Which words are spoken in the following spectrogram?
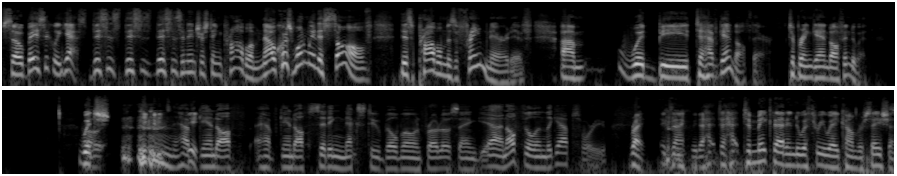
so basically, yes, this is, this is, this is an interesting problem. Now, of course, one way to solve this problem as a frame narrative, um, would be to have Gandalf there, to bring Gandalf into it. Which, could have. Gandalf have Gandalf sitting next to Bilbo and Frodo, saying, "Yeah, and I'll fill in the gaps for you." Right, exactly. to, ha- to, ha- to make that into a three-way conversation,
